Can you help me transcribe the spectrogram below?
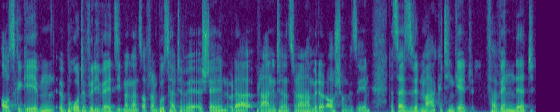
ausgegeben. Brote für die Welt sieht man ganz oft an Bushaltestellen oder Plan International haben wir dort auch schon gesehen. Das heißt, es wird Marketinggeld verwendet,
